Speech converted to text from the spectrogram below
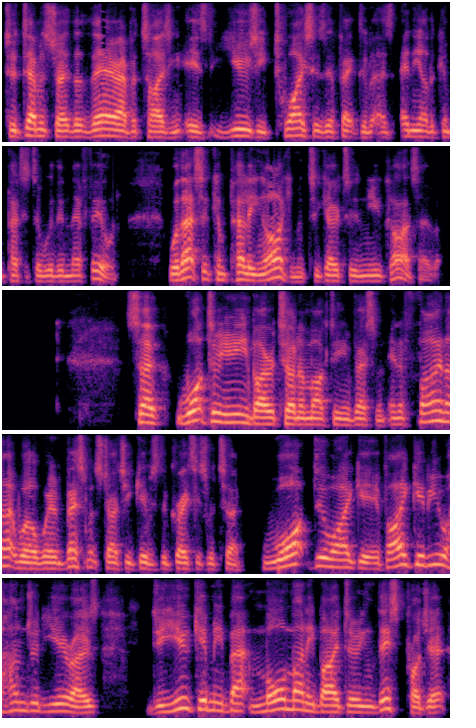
to demonstrate that their advertising is usually twice as effective as any other competitor within their field. Well that's a compelling argument to go to new clients over. So what do we mean by return on marketing investment? In a finite world where investment strategy gives the greatest return what do i get if i give you 100 euros do you give me back more money by doing this project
